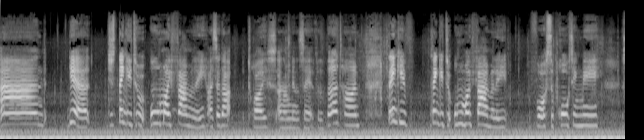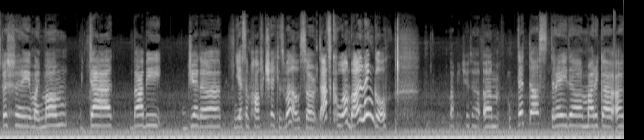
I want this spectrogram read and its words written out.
And yeah, just thank you to all my family. I said that twice and I'm going to say it for the third time. Thank you thank you to all my family for supporting me, especially my mum, dad, Babby, Jeddah. Yes, I'm half Czech as well, so that's cool. I'm bilingual. Babby, Jeddah, um, Teta, Streda, Marika, uh,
